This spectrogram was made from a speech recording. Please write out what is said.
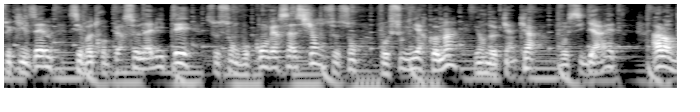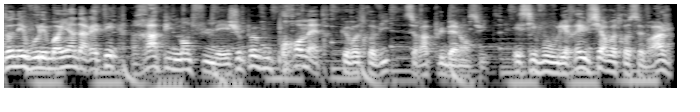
Ce qu'ils aiment, c'est votre personnalité, ce sont vos conversations, ce sont vos souvenirs communs et en aucun cas vos cigarettes. Alors donnez-vous les moyens d'arrêter rapidement de fumer et je peux vous promettre que votre vie sera plus belle ensuite. Et si vous voulez réussir votre sevrage,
